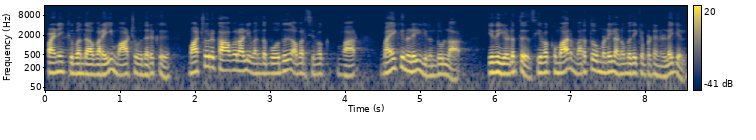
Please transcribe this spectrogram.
பணிக்கு வந்த அவரை மாற்றுவதற்கு மற்றொரு காவலாளி வந்தபோது அவர் சிவகுமார் மயக்க நிலையில் இருந்துள்ளார். இதையடுத்து சிவகுமார் மருத்துவமனையில் அனுமதிக்கப்பட்ட நிலையில்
